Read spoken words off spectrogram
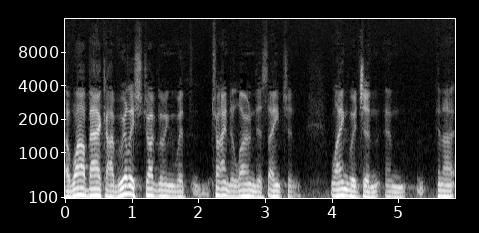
a while back, I'm really struggling with trying to learn this ancient language, and, and, and I,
